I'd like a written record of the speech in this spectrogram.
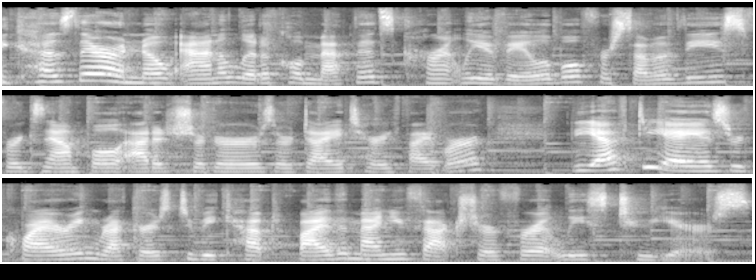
Because there are no analytical methods currently available for some of these, for example, added sugars or dietary fiber, the FDA is requiring records to be kept by the manufacturer for at least two years.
